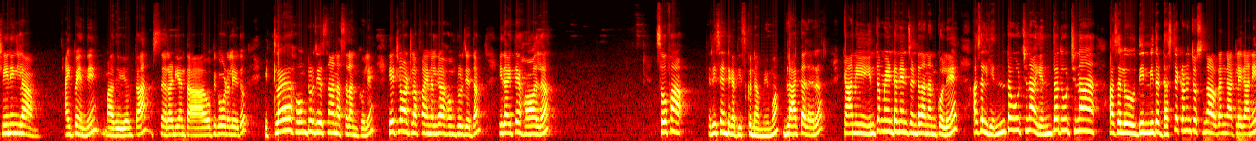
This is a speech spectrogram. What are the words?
క్లీనింగ్లా అయిపోయింది. మాది అంతా రెడీ అంత ఓపిక కూడా లేదు. ఇట్లా హోమ్ టూర్ చేస్తా అని అసలు అనుకోలే. ఎట్లా అట్లా ఫైనల్గా హోమ్ టూర్ చేద్దాం. ఇదైతే హాల్. సోఫా రీసెంట్గా తీసుకున్నాం మేము. Black colour. కానీ ఇంత మెయింటెనెన్స్ ఉంటుందని అనుకోలే. అసలు ఎంత ఊడ్చినా ఎంత దూడ్చినా అసలు దీని మీద డస్ట్ ఎక్కడి నుంచి వస్తుందో అర్థం కావట్లే కానీ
